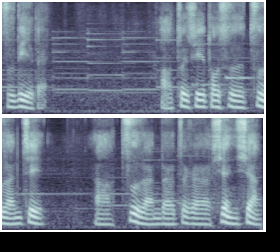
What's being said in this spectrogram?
之类的，啊，这些都是自然界啊自然的这个现象。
